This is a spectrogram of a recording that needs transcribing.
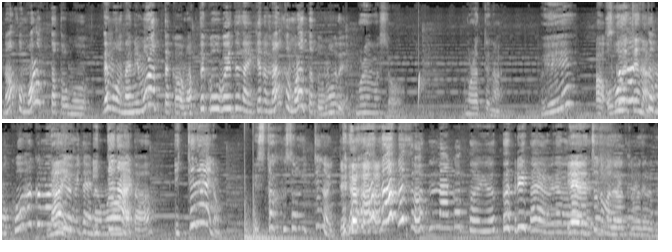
なんかもらったと思う。でも何もらったかは全く覚えてないけどなんかもらったと思うで。もらいました？もらってない。え？ー、あ覚えてない。でも紅白まんじゅうみたいなのもらわなかっ行ってないの。えスタッフさん行ってないって。い たそんなこと言うとりだよ。みたいなやいやちょっと待って待って待って。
